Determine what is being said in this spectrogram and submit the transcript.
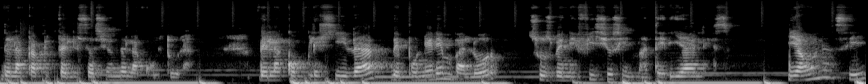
de la capitalización de la cultura, de la complejidad de poner en valor sus beneficios inmateriales y aún así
